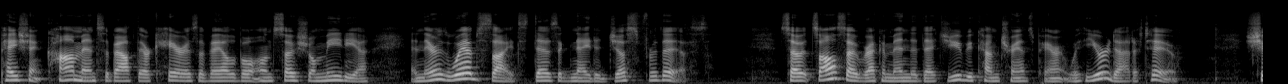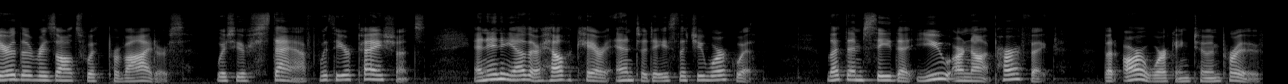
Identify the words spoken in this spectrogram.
Patient comments about their care is available on social media, and there's websites designated just for this. So it's also recommended that you become transparent with your data too. Share the results with providers, with your staff, with your patients, and any other healthcare entities that you work with. Let them see that you are not perfect, but are working to improve.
